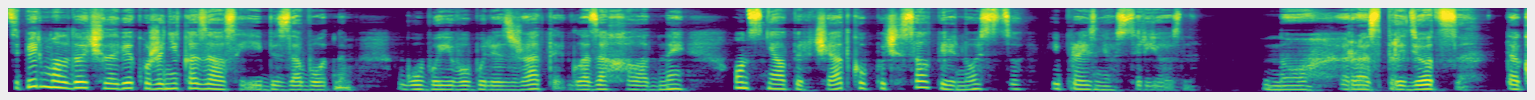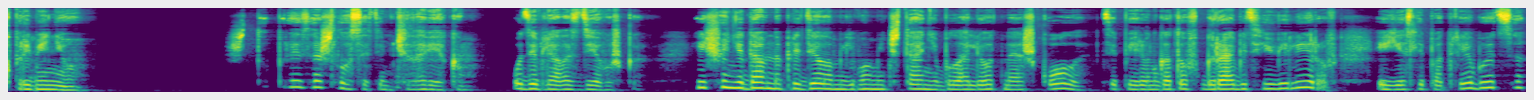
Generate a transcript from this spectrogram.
Теперь молодой человек уже не казался ей беззаботным. Губы его были сжаты, глаза холодны. Он снял перчатку, почесал переносицу и произнес серьезно. «Ну, раз придется, так применю». «Что произошло с этим человеком?» — удивлялась девушка. Еще недавно пределом его мечтаний была летная школа, теперь он готов грабить ювелиров, и если потребуется,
